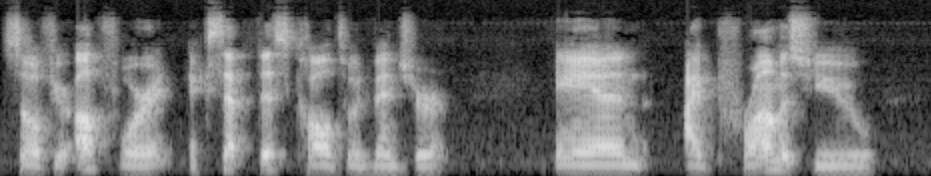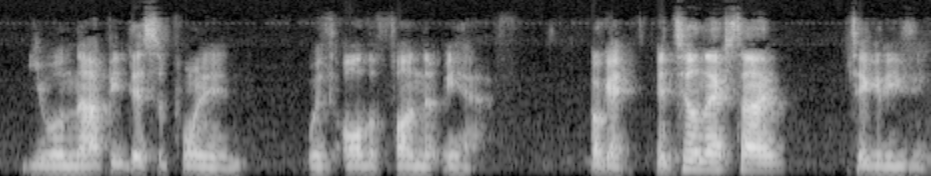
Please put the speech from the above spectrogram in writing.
So if you're up for it, accept this call to adventure, and I promise you, you will not be disappointed with all the fun that we have. Okay, until next time, take it easy.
